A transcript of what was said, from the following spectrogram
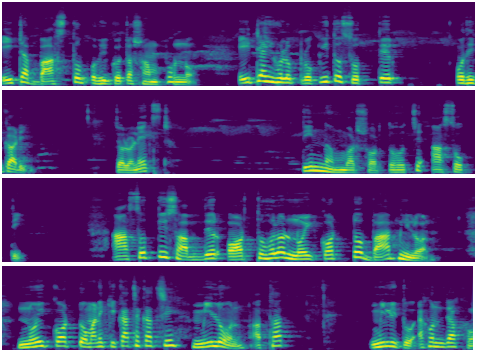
এইটা বাস্তব অভিজ্ঞতা সম্পন্ন। এইটাই হলো প্রকৃত সত্যের অধিকারী। চলো নেক্সট তিন নম্বর শর্ত হচ্ছে আসক্তি। আসক্তি শব্দের অর্থ হলো নৈকট্য বা মিলন। নৈকট্য মানে কি? কাছাকাছি, মিলন, অর্থাৎ মিলিত। এখন দেখো,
